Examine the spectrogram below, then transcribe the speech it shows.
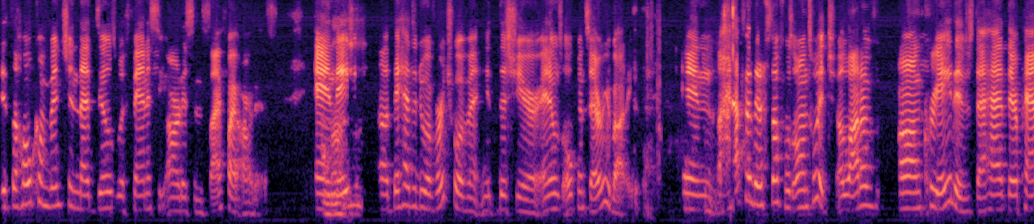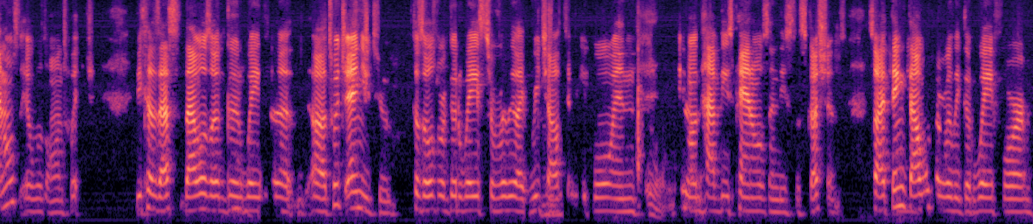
it's a whole convention that deals with fantasy artists and sci-fi artists, and Oh, they uh, they had to do a virtual event this year, and it was open to everybody. And half of their stuff was on Twitch. A lot of um, creatives that had their panels, it was on Twitch, because that's that was a good way to uh, Twitch and YouTube, because those were good ways to really like reach out to people and you know have these panels and these discussions. So i think that was a really good way for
